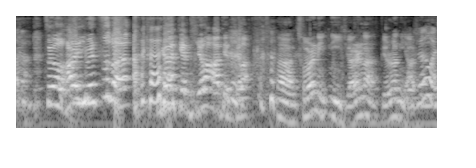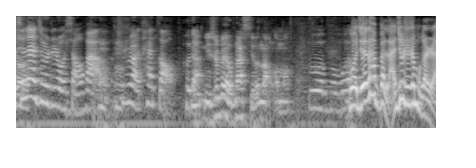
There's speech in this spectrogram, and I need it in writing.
最后还是因为资本。你看点题了啊，点题了。嗯，楚文，你你觉着呢？比如说你要我觉得我现在就是这种想法了，嗯嗯是不是有点太早？你你是被我们俩洗了脑了吗？不不不，我觉得他本来就是这么个人，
